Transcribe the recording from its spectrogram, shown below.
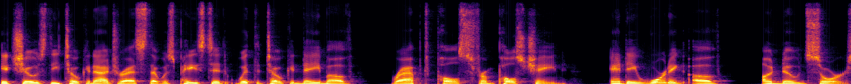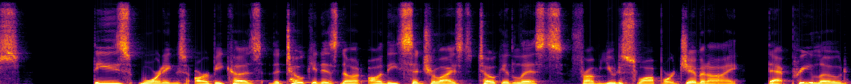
It shows the token address that was pasted with the token name of Wrapped Pulse from Pulse Chain and a warning of unknown source. These warnings are because the token is not on the centralized token lists from Uniswap or Gemini that preload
